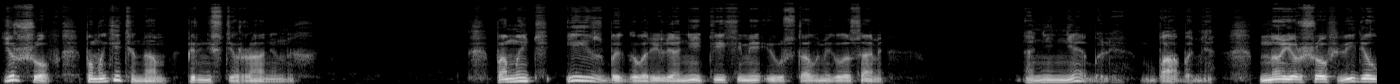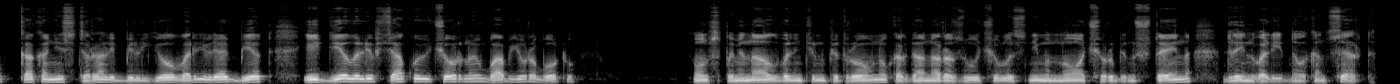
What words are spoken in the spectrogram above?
Ершов, помогите нам перенести раненых. Помыть избы, — говорили они тихими и усталыми голосами. Они не были бабами, но Ершов видел, как они стирали белье, варили обед и делали всякую черную бабью работу. Он вспоминал Валентину Петровну, когда она разучивала с ним ночь Рубинштейна для инвалидного концерта.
